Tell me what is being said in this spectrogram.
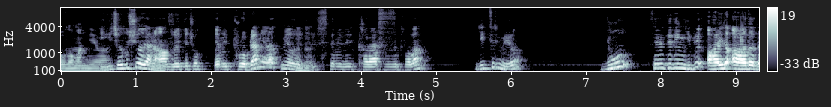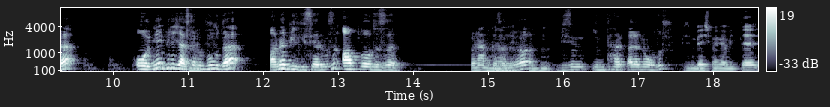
O zaman niye var? İyi çalışıyor yani Evet. Android'de çok yani problem yaratmıyor. Hı hı. Sisteme bir kararsızlık falan getirmiyor. Bu senin dediğin gibi ayrı ağda da oynayabileceğiz. Evet. Tabi burada ana bilgisayarımızın upload hızı önem Önemli. kazanıyor. Hı hı. Bizim internetlerle ne olur? Bizim 5 megabitle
